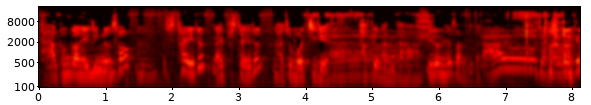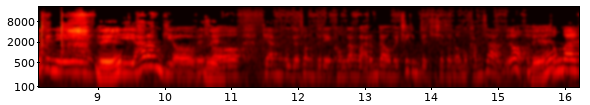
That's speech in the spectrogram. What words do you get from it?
다 건강해지면서 음. 스타일은 라이프 스타일은 아주 멋지게 아. 바뀌어간다. 이런 회사입니다. 아유 정말 우리 대표님 네. 이 하람 기업에서 네. 대한민국 여성들의 건강과 아름다움을 책임져 주셔서 너무 감사하고요. 네. 정말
